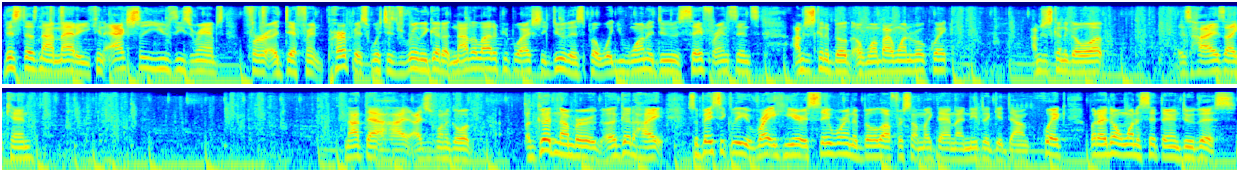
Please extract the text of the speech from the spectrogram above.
this does not matter. You can actually use these ramps for a different purpose, which is really good. Not a lot of people actually do this, but what you want to do is say, for instance, I'm just going to build a one by one real quick. I'm just going to go up as high as I can. Not that high. I just want to go up a good number, a good height. So basically right here, say we're in a build off or something like that and I need to get down quick, but I don't want to sit there and do this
